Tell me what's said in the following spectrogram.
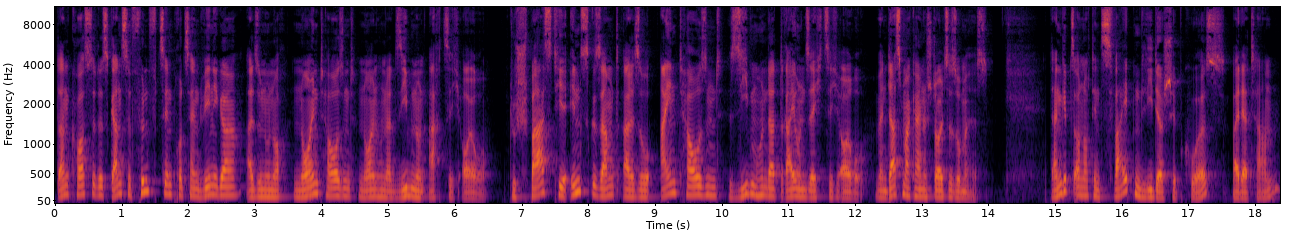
dann kostet es ganze 15% weniger, also nur noch 9.987 Euro. Du sparst hier insgesamt also 1763 Euro, wenn das mal keine stolze Summe ist. Dann gibt's auch noch den zweiten Leadership-Kurs bei der TAM.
